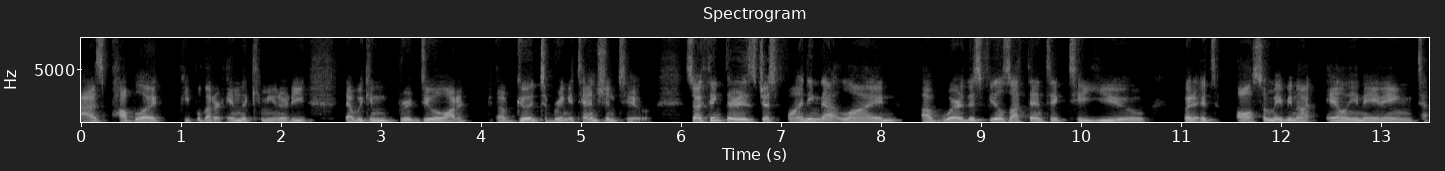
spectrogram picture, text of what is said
as public people that are in the community that we can do a lot of, of good to bring attention to. So I think there is just finding that line of where this feels authentic to you but it's also maybe not alienating to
